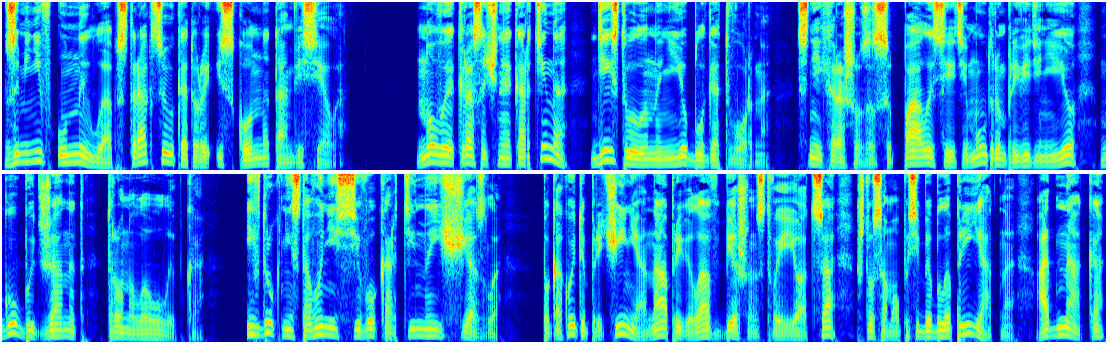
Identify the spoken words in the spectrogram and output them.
заменив унылую абстракцию, которая исконно там висела. Новая красочная картина действовала на нее благотворно. С ней хорошо засыпалась, и этим утром при виде нее губы Джанет тронула улыбка. И вдруг ни с того ни с сего картина исчезла — по какой-то причине она привела в бешенство ее отца, что само по себе было приятно. Однако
